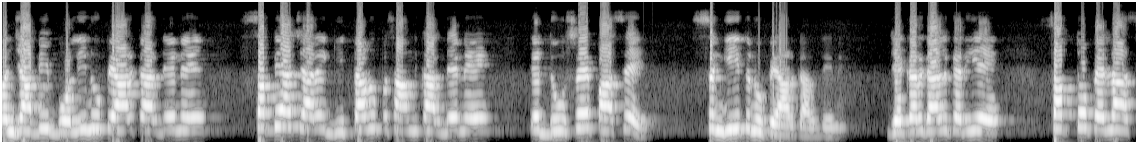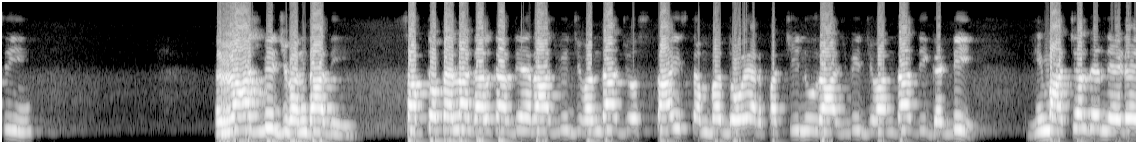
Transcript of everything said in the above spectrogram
ਪੰਜਾਬੀ ਬੋਲੀ ਨੂੰ ਪਿਆਰ ਕਰਦੇ ਨੇ, ਸੱਭਿਆਚਾਰਕ ਗੀਤਾਂ ਨੂੰ ਪਸੰਦ ਕਰਦੇ ਨੇ ਤੇ ਦੂਸਰੇ ਪਾਸੇ ਸੰਗੀਤ ਨੂੰ ਪਿਆਰ ਕਰਦੇ ਨੇ। ਜੇਕਰ ਗੱਲ ਕਰੀਏ, ਸਭ ਤੋਂ ਪਹਿਲਾਂ ਅਸੀਂ ਰਾਜਵੀਰ ਜਵੰਦਾ ਦੀ ਸਭ ਤੋਂ ਪਹਿਲਾਂ ਗੱਲ ਕਰਦੇ ਹਾਂ ਰਾਜਵੀਰ ਜਵੰਦਾ, ਜੋ 27 ਸਤੰਬਰ 2025 ਨੂੰ ਰਾਜਵੀਰ ਜਵੰਦਾ ਦੀ ਗੱਡੀ ਹਿਮਾਚਲ ਦੇ ਨੇੜੇ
